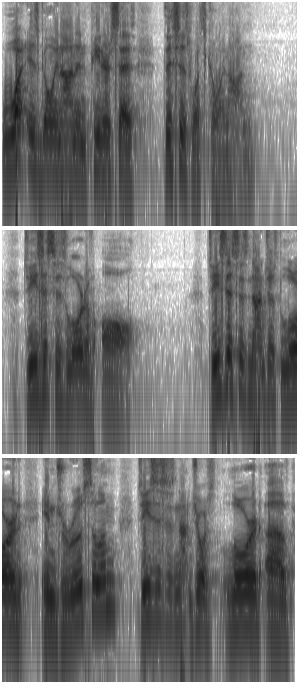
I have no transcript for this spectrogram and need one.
What is going on? And Peter says, This is what's going on. Jesus is Lord of all. Jesus is not just Lord in Jerusalem. Jesus is not just Lord of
